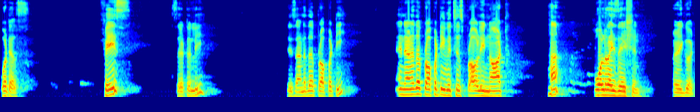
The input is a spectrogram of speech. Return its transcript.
What else? Phase certainly is another property and another property which is probably not huh? polarization very good.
